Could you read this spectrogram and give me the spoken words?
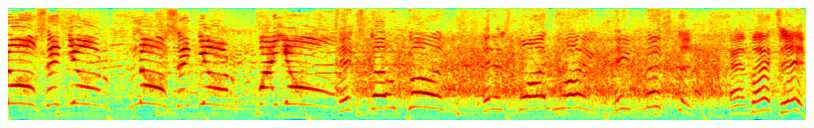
No, senor! No, senor! Falló! It's no good. It is wide right. He missed it. And that's it,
